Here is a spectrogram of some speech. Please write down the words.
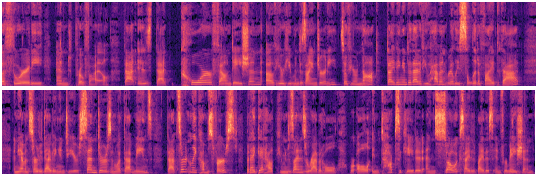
authority, and profile. That is that core foundation of your human design journey. So if you're not diving into that, if you haven't really solidified that, and you haven't started diving into your centers and what that means, that certainly comes first. But I get how human design is a rabbit hole. We're all intoxicated and so excited by this information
